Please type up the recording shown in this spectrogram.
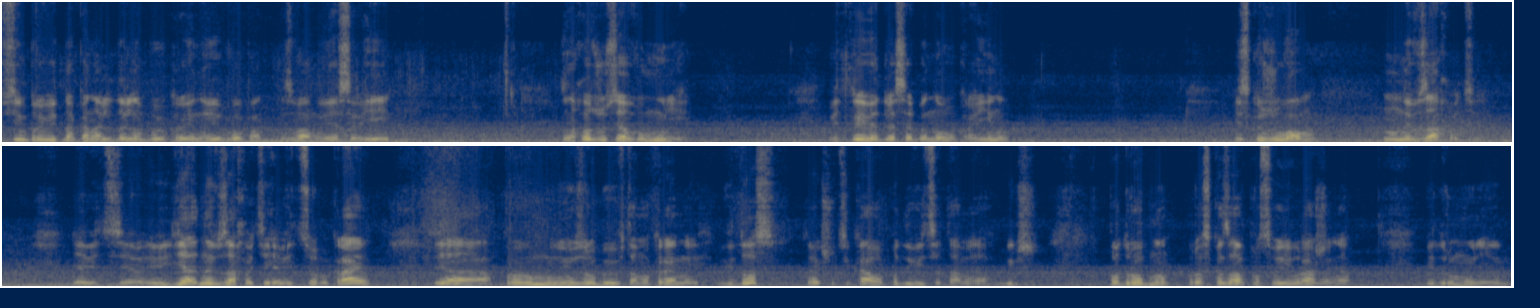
Всім привіт на каналі Дальнобой Україна Європа. З вами я Сергій. Знаходжуся в Румунії. Відкрив я для себе нову країну. І скажу вам, ну не в захваті. Я від я не в захваті я від цього краю. Я про Румунію зробив там окремий відос. То якщо цікаво, подивіться, там я більш подробно розказав про свої враження від Румунії.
